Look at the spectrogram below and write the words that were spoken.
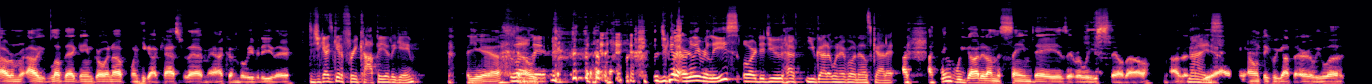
I remember. I loved that game growing up. When he got cast for that, man, I couldn't believe it either. Did you guys get a free copy of the game? Yeah. Love it. did you get an early release or did you have you got it when everyone else got it? I, I think we got it on the same day as it released still though. Nice. Yeah, I don't think we got the early look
